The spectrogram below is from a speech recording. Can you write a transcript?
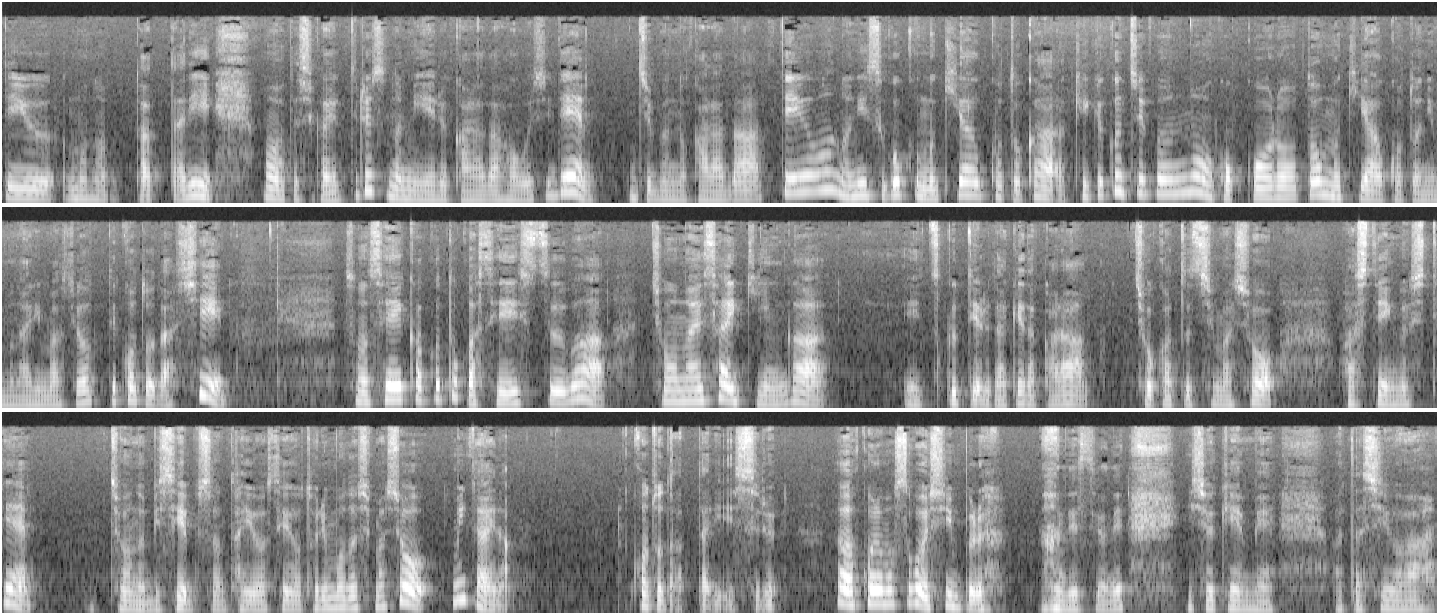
ていうものだったり、まあ、私が言ってるその見える体ほぐしで自分の体っていうものにすごく向き合うことが結局自分の心と向き合うことにもなりますよってことだしその性格とか性質は腸内細菌が作っているだけだから腸活しましょうファスティングして腸の微生物の多様性を取り戻しましょうみたいなことだったりする。だからこれもすごいシンプルなんですよね。一生懸命私は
